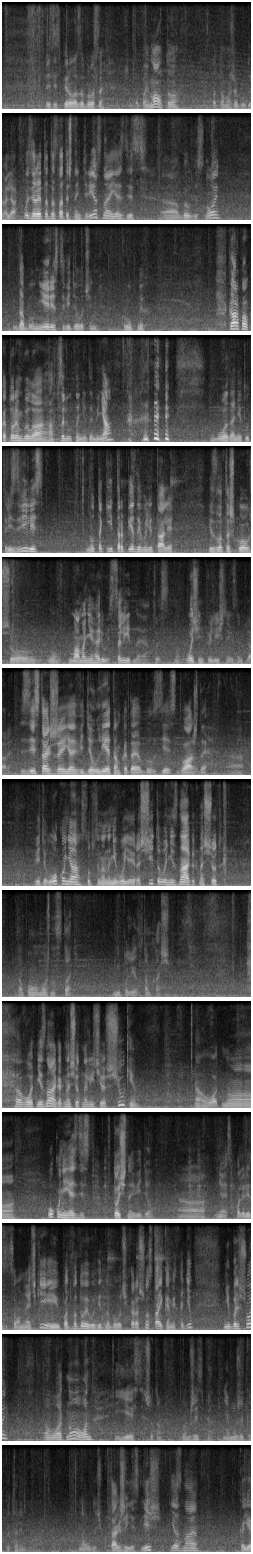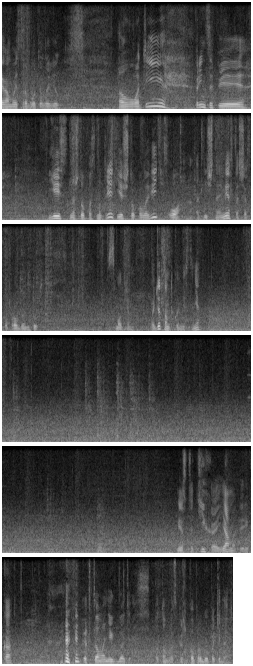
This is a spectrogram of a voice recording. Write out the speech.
С первого заброса что-то поймал, то потом уже будет голяк. Озеро это достаточно интересное. Я здесь э, был весной, когда был нерест, видел очень крупных карпов, которым было абсолютно не до меня. Вот они тут резвились. Ну, такие торпеды вылетали из латашков, что ну, мама не горюй, солидные, то есть ну, очень приличные экземпляры. Здесь также я видел летом, когда я был здесь дважды, а, видел окуня, собственно на него я и рассчитываю. Не знаю, как насчет, там по-моему можно стать, не полезу, там хаща. Вот, не знаю, как насчет наличия щуки, а, вот, но окуня я здесь точно видел. А, у меня есть поляризационные очки, и под водой его видно было очень хорошо. Стайками ходил, небольшой, вот, но он есть. Что там, бомжи спят? Не, мужик какой-то рыбу на удочку. Также есть лещ, я знаю. Коллега мой с работы ловил. Вот, и, в принципе, есть на что посмотреть, есть что половить. О, отличное место, сейчас попробуем тут. Смотрим. Пойдет нам такое место, нет? Место тихое, яма, перекат. Как в том анекдоте. Потом расскажу, попробую покидать.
